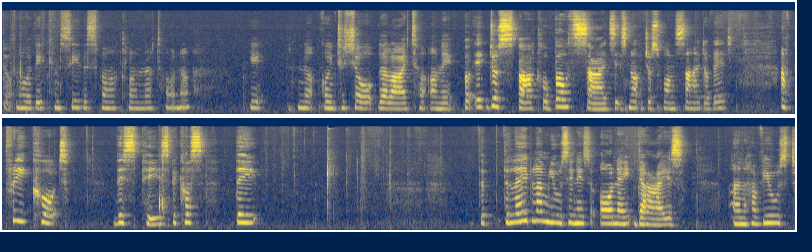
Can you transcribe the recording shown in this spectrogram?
I don't know whether you can see the sparkle on that or not. It's not going to show up the light on it but it does sparkle both sides. It's not just one side of it. I've pre-cut this piece because the the, the label I'm using is Ornate Dies and have used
